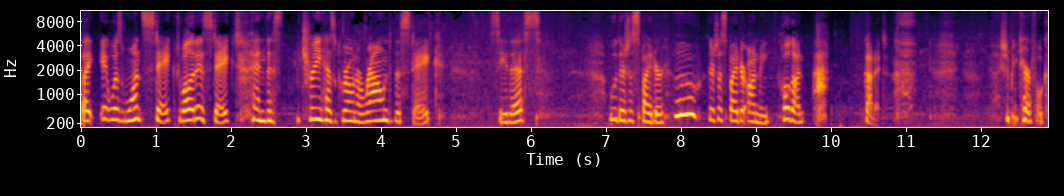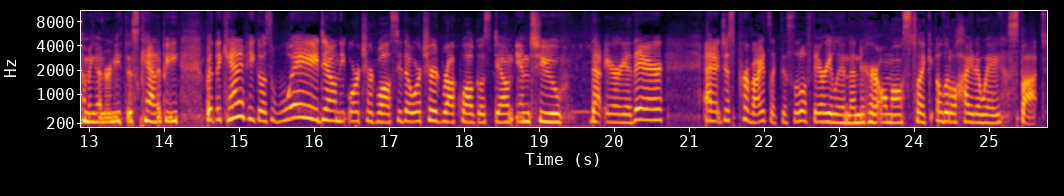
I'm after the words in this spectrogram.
Like it was once staked, well it is staked, and this tree has grown around the stake. See this? Ooh, there's a spider. Ooh, there's a spider on me. Hold on. Ah, got it. I should be careful coming underneath this canopy. But the canopy goes way down the orchard wall. See the orchard rock wall goes down into that area there and it just provides like this little fairyland under here almost like a little hideaway spot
